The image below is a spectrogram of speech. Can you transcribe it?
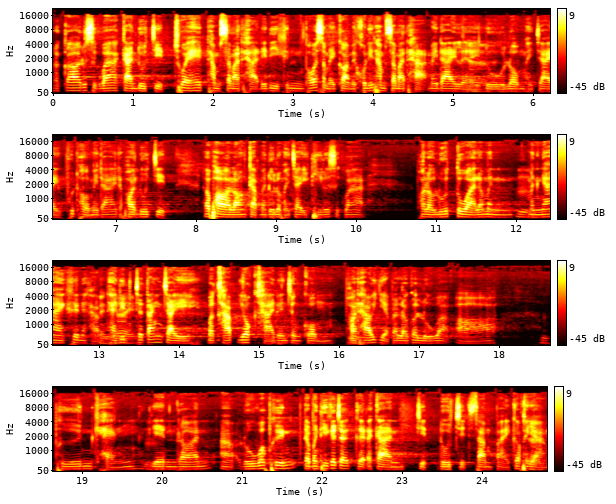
แล้วก็รู้สึกว่าการดูจิตช่วยให้ทำสมาธิได้ดีขึ้น เพราะว่าสมัยก่อนเป็นคนที่ทำสมาธิไม่ได้เลย ดูลมหายใจพุทโธไม่ได้ แต่พอดูจิต แล้วพอลองกลับมาดูลมหายใจอีกทีรู้สึกว่า พอเรารู้ตัวแล้วมันมันง่ายขึ้นนะครับมันแทนที่ง่ายจะตั้งใจบังคับยกขาเดินจงกรมพอเท้าเหยียบแล้วเราก็รู้ว่าอ๋ออพื้นแข็งเย็นร้อนอะรู้ว่าพื้น แต่บางทีก็จะเกิดอาการจิตดูจิตซ้ำไปก็พยายาม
